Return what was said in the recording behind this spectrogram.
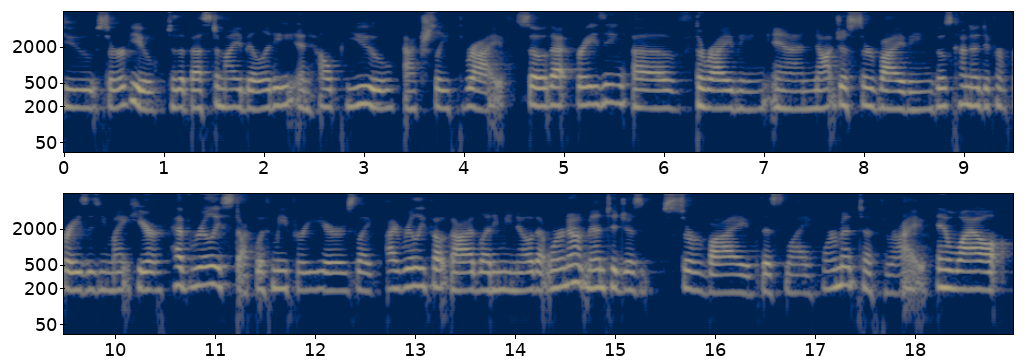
to serve you to the best of my ability and help you actually thrive. So, that phrasing of thriving and not just surviving, those kind of different phrases you might hear have really stuck with me for years. Like, I really felt God letting me know that we're not meant to just survive this life, we're meant to thrive. And while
